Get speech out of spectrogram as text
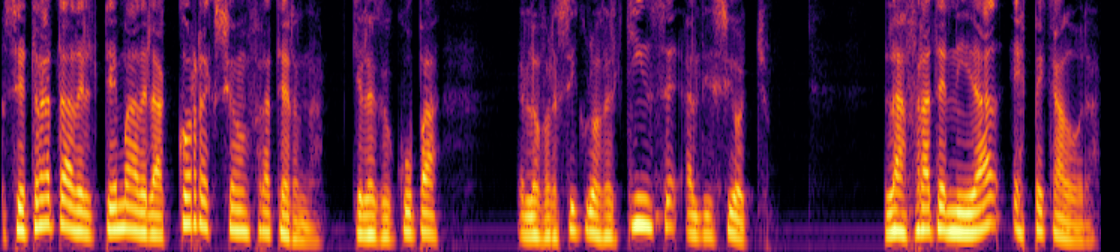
se trata del tema de la corrección fraterna, que es lo que ocupa en los versículos del 15 al 18. La fraternidad es pecadora.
